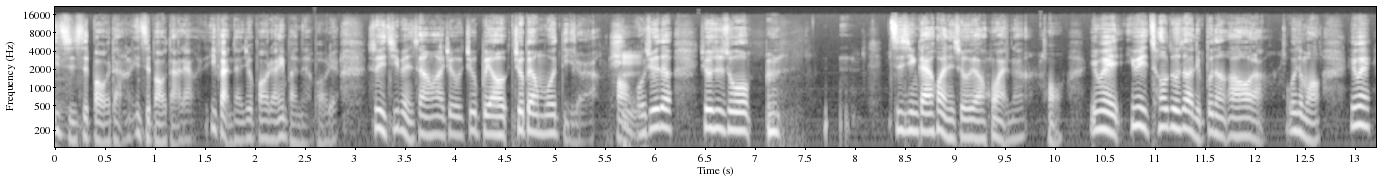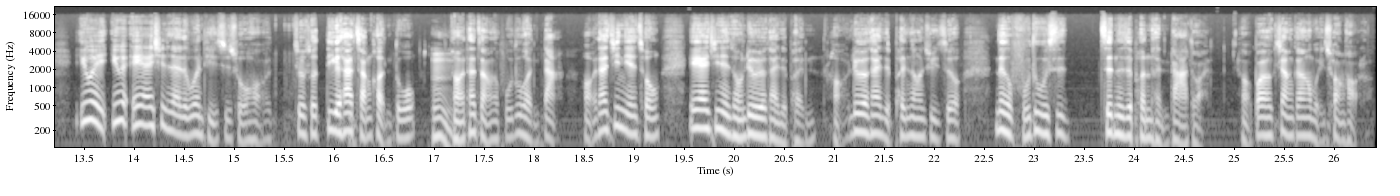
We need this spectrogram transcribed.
一直是爆大，一直爆大量，一反弹就爆量，一反弹爆量，所以基本上的话就就不要就不要摸底了，好，我觉得就是说。嗯资金该换的时候要换啊。好，因为因为操作上你不能凹了，为什么？因为因为因为 AI 现在的问题是说哈，就是说第一个它涨很多，嗯，啊，它涨的幅度很大，哦，它今年从 AI 今年从六月开始喷，好，六月开始喷上去之后，那个幅度是真的是喷很大段，好，包括像刚刚伟创好了，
